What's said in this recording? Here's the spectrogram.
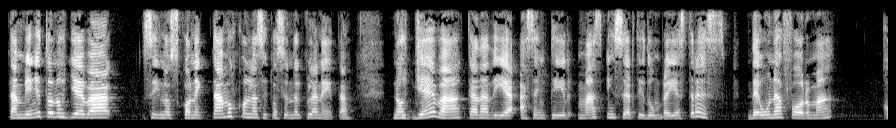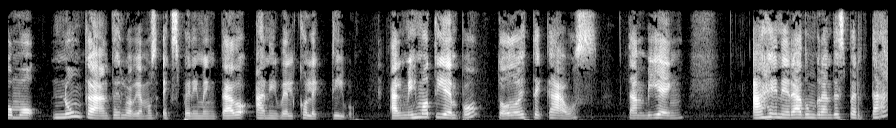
También esto nos lleva, si nos conectamos con la situación del planeta, nos lleva cada día a sentir más incertidumbre y estrés de una forma como nunca antes lo habíamos experimentado a nivel colectivo. Al mismo tiempo, todo este caos también ha generado un gran despertar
